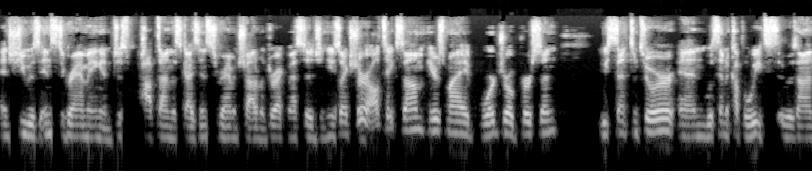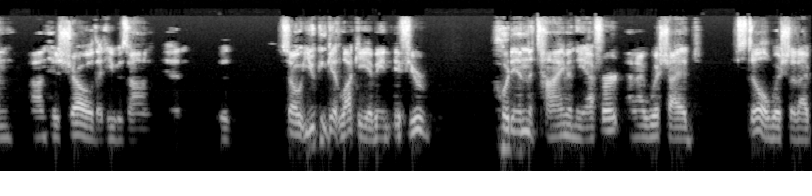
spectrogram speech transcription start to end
and she was Instagramming and just popped on this guy's Instagram and shot him a direct message. And he's like, sure, I'll take some. Here's my wardrobe person. We sent him to her and within a couple weeks it was on, on his show that he was on. And it, so you can get lucky. I mean, if you're put in the time and the effort, and I wish I had still wish that I,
